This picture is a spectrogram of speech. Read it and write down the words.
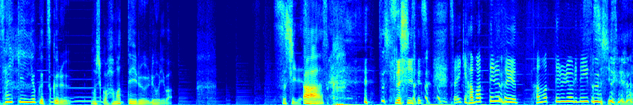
最近よく作るもしくはハマっている料理は？寿司です。ああそっか。寿司です。最近ハマってるというハマってる料理で言うと寿司ですけど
